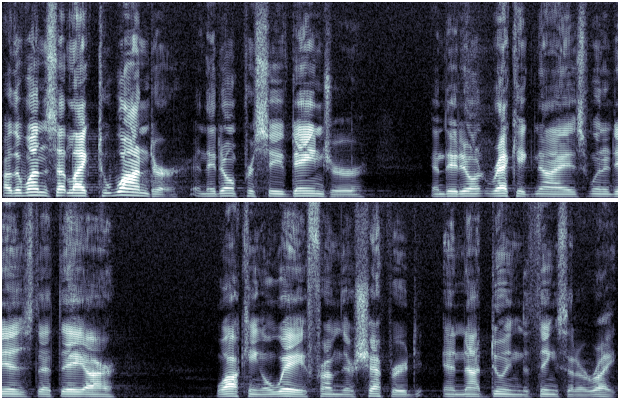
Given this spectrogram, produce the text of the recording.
are the ones that like to wander and they don't perceive danger and they don't recognize when it is that they are walking away from their shepherd and not doing the things that are right.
